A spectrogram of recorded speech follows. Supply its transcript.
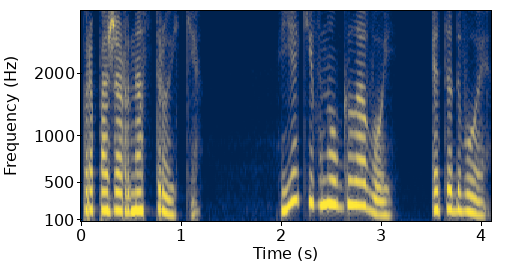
про пожар на стройке. Я кивнул головой. Это двое.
